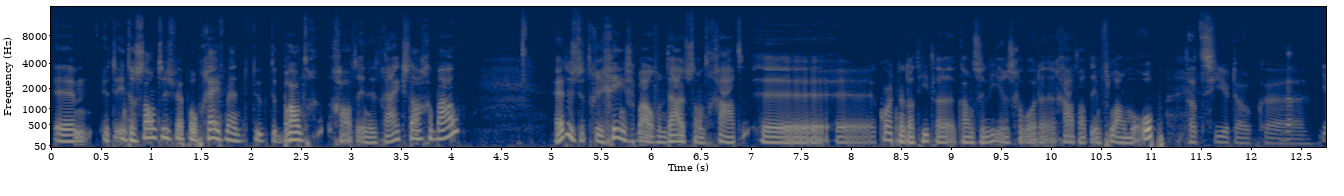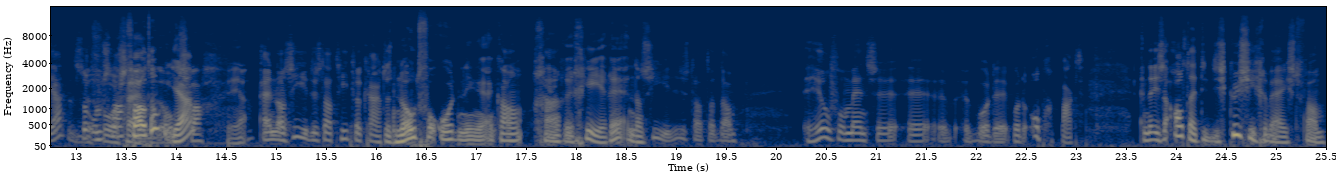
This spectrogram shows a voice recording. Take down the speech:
um, het interessante is, we hebben op een gegeven moment natuurlijk de brand gehad in het Rijksdaggebouw. Dus het regeringsgebouw van Duitsland gaat, uh, uh, kort nadat Hitler kanselier is geworden, gaat dat in vlammen op. Dat siert ook uh, Ja, dat is de, de omslagfoto. Ja. ja. En dan zie je dus dat Hitler krijgt dus noodverordeningen en kan gaan regeren. En dan zie je dus dat er dan heel veel mensen worden, worden opgepakt. En er is altijd de discussie geweest van,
